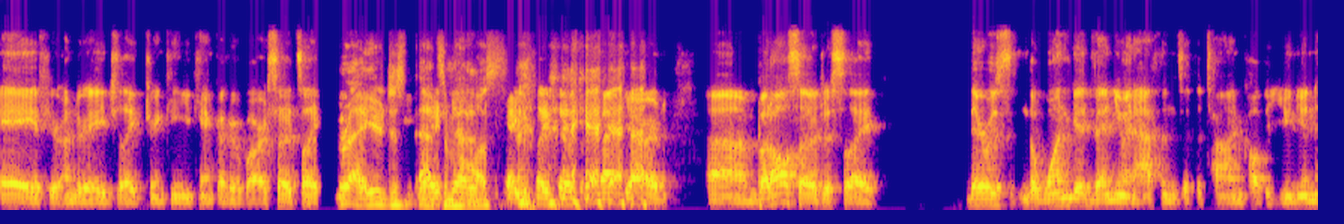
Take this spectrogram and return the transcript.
a if you're underage, like drinking, you can't go to a bar, so it's like Right. You're just you at some shows- house. Yeah, you play shows in the backyard. Um, but also just like there was the one good venue in Athens at the time called the Union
